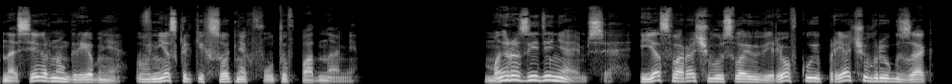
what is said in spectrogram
на северном гребне, в нескольких сотнях футов под нами. Мы разъединяемся, и я сворачиваю свою веревку и прячу в рюкзак,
